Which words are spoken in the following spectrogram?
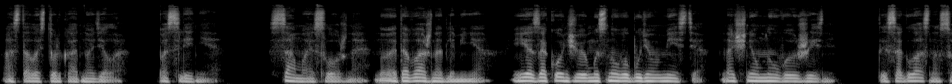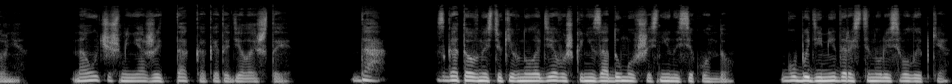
Осталось только одно дело. Последнее. Самое сложное. Но это важно для меня. Я закончу, и мы снова будем вместе. Начнем новую жизнь. Ты согласна, Соня? Научишь меня жить так, как это делаешь ты?» «Да», — с готовностью кивнула девушка, не задумавшись ни на секунду. Губы Демида растянулись в улыбке,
